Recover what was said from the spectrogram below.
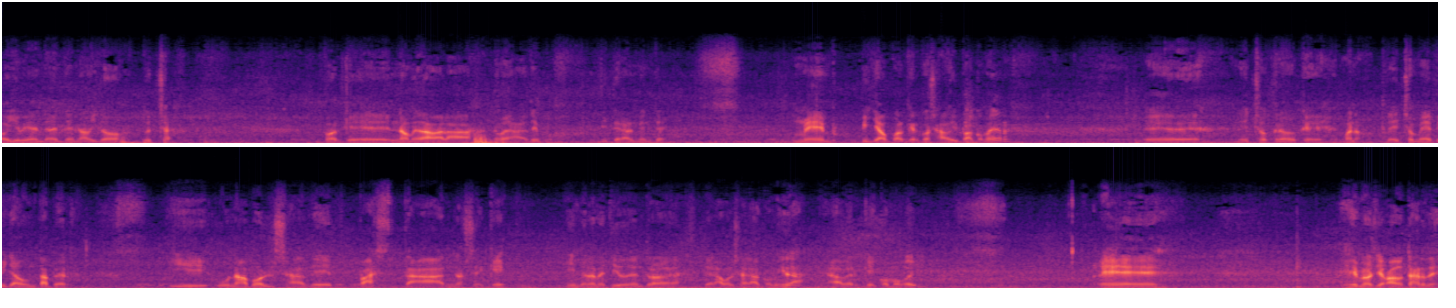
Hoy evidentemente no ha habido ducha porque no me daba la no me daba tiempo, literalmente. Me he pillado cualquier cosa hoy para comer. Eh, de hecho creo que, bueno, de hecho me he pillado un tupper y una bolsa de pasta no sé qué, y me lo he metido dentro de la bolsa de la comida a ver qué como hoy. Eh, hemos llegado tarde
